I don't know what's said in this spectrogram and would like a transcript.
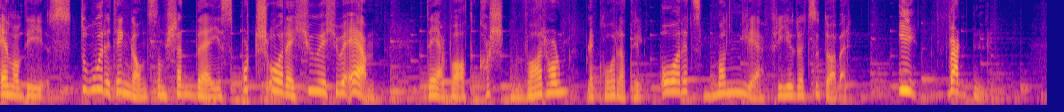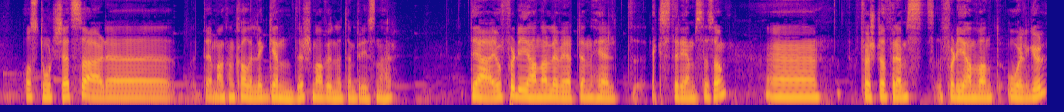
En av de store tingene som skjedde i sportsåret 2021, det var at Karsten Warholm ble kåra til årets mannlige friidrettsutøver i verden. Og stort sett så er det det man kan kalle legender som har vunnet den prisen her. Det er jo fordi han har levert en helt ekstrem sesong. Eh, først og fremst fordi han vant OL-gull.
